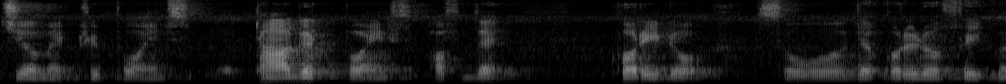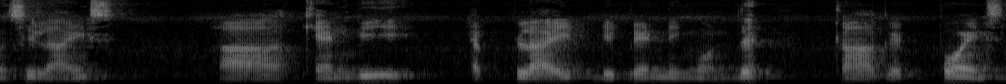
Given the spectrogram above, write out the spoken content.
geometry points target points of the corridor. So the corridor frequency lines uh, can be applied depending on the target points.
